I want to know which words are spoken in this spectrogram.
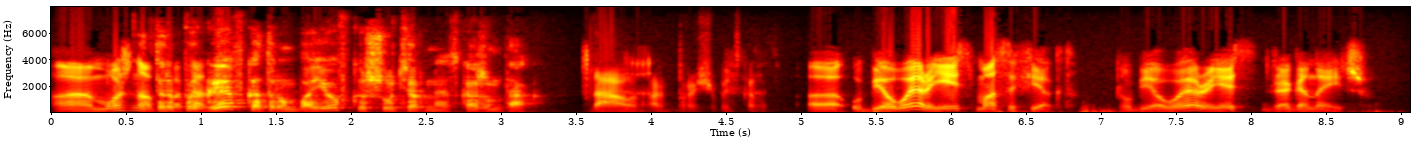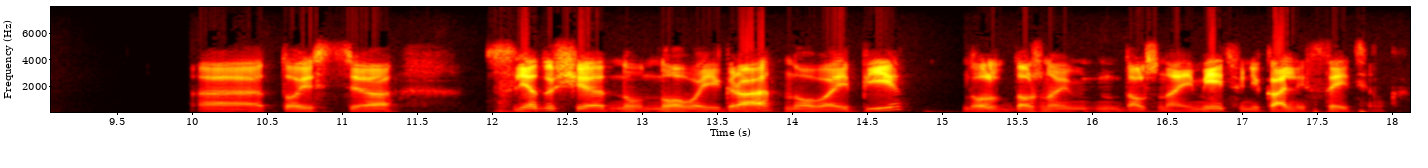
А можно Это показать- РПГ, в котором боевка шутерная, скажем так. Да, вот так проще будет сказать. Э, у BioWare есть Mass Effect, у BioWare есть Dragon Age. Э, то есть э, следующая, ну, новая игра, новая IP дол- должно, им- ну, должна иметь уникальный сеттинг.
